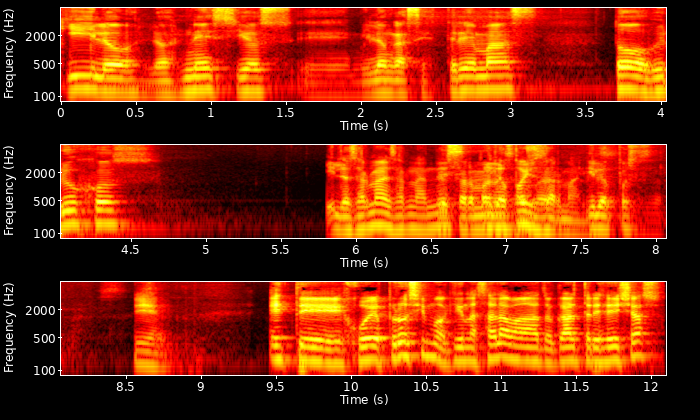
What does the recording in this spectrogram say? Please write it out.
Kilo, Los Necios, eh, Milongas Extremas, Todos Brujos, Y los hermanos Hernández Los Hermanos y los pollos hermanos. Y los Pollos Hermanos. Bien. Este jueves próximo, aquí en la sala, van a tocar tres de ellas:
